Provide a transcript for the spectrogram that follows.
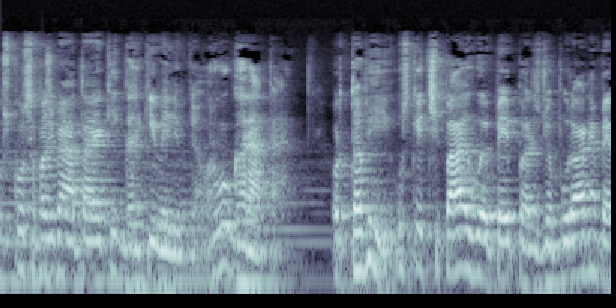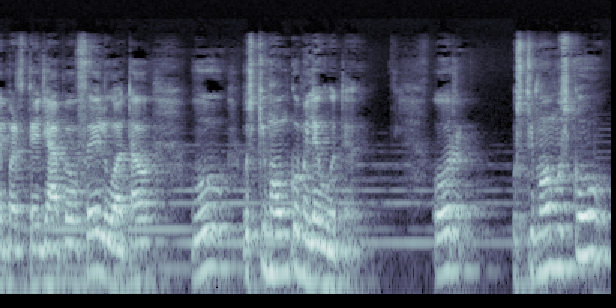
उसको समझ में आता है कि घर की वैल्यू क्या और वो घर आता है। और तभी उसके छिपाए हुए पेपर्स जो पुराने पेपर्स थे जहाँ पे वो फेल हुआ था, वो उसकी मोम को मिले हुए थे। और उसकी मोम उसको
